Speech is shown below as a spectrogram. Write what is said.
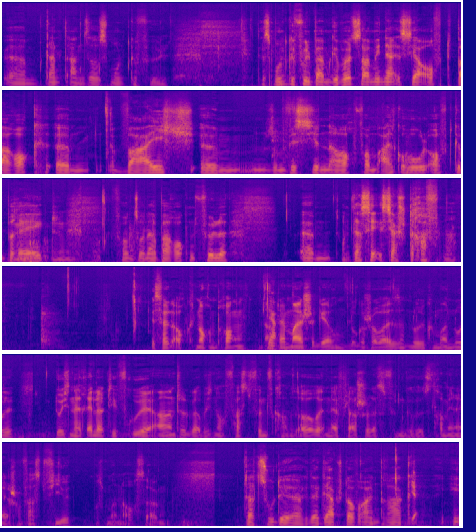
ähm, ganz anderes Mundgefühl. Das Mundgefühl beim Gewürztraminer ist ja oft barock, ähm, weich, ähm, so ein bisschen auch vom Alkohol oft geprägt, mhm. von so einer barocken Fülle. Ähm, und das hier ist ja straff, ne? Ist halt auch knochentrocken nach ja. der Maischegärung, logischerweise 0,0. Durch eine relativ frühe Ernte, glaube ich, noch fast 5 Gramm Säure in der Flasche. Das ist für einen Gewürztraminer ja schon fast viel, muss man auch sagen. Dazu der, der Gerbstoffeintrag. Ja.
